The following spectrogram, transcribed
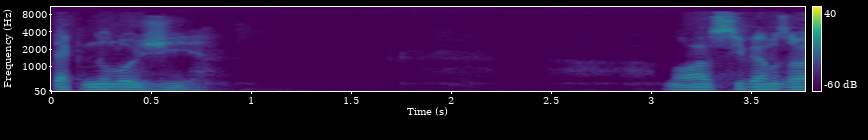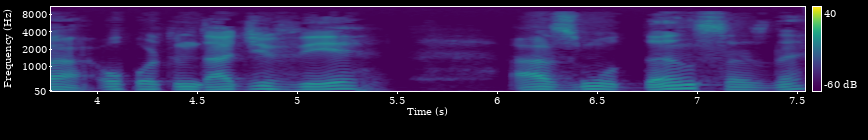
Tecnologia. Nós tivemos a oportunidade de ver as mudanças, né?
